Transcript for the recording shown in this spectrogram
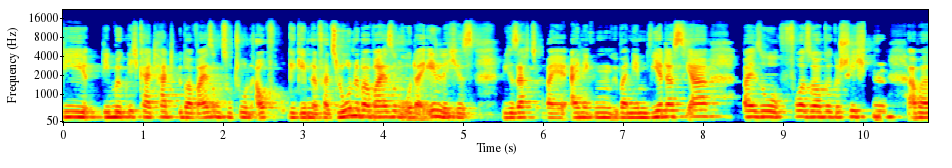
die die Möglichkeit hat, Überweisung zu tun, auch gegebenenfalls Lohnüberweisung oder ähnliches. Wie gesagt, bei einigen übernehmen wir das ja bei so Vorsorgegeschichten, aber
